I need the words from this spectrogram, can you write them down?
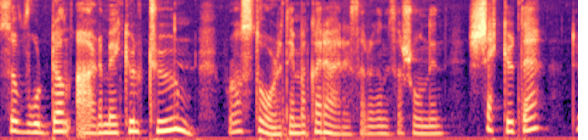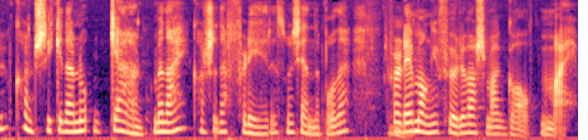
Så hvordan er det med kulturen? Hvordan står det til med karrierehelseorganisasjonen din? Sjekk ut det. Du, Kanskje ikke det er noe gærent med deg. Kanskje det er flere som kjenner på det. For det mange føler hva som er galt med meg.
